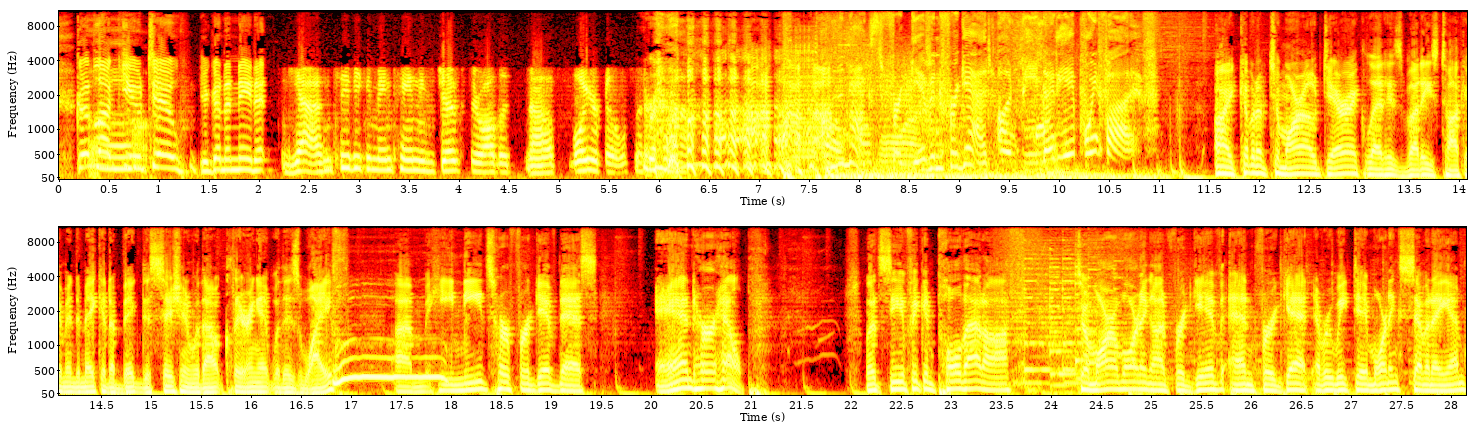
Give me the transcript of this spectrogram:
Good luck, you two. You're going to need it. Yeah, and see if you can maintain these jokes through all the uh, lawyer bills that are coming up. On the next Forgive and Forget on B98.5. All right, coming up tomorrow, Derek let his buddies talk him into making a big decision without clearing it with his wife. Um, he needs her forgiveness and her help. Let's see if we can pull that off tomorrow morning on Forgive and Forget every weekday morning, 7 a.m.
